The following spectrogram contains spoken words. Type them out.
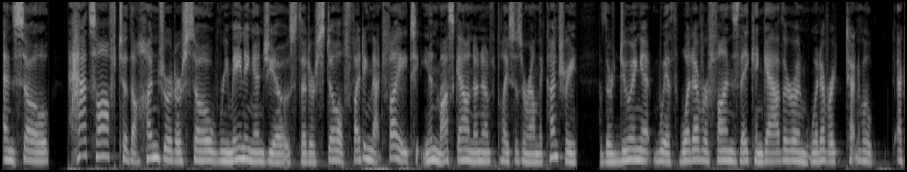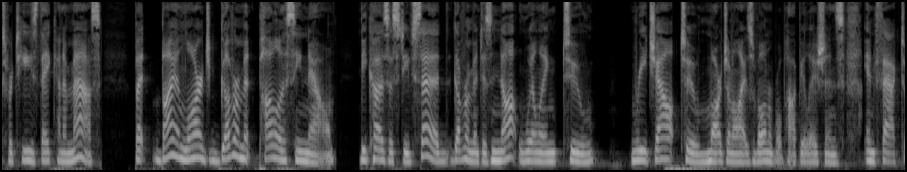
And so hats off to the hundred or so remaining NGOs that are still fighting that fight in Moscow and in other places around the country. They're doing it with whatever funds they can gather and whatever technical expertise they can amass. But by and large, government policy now, because as Steve said, government is not willing to reach out to marginalized, vulnerable populations. In fact,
